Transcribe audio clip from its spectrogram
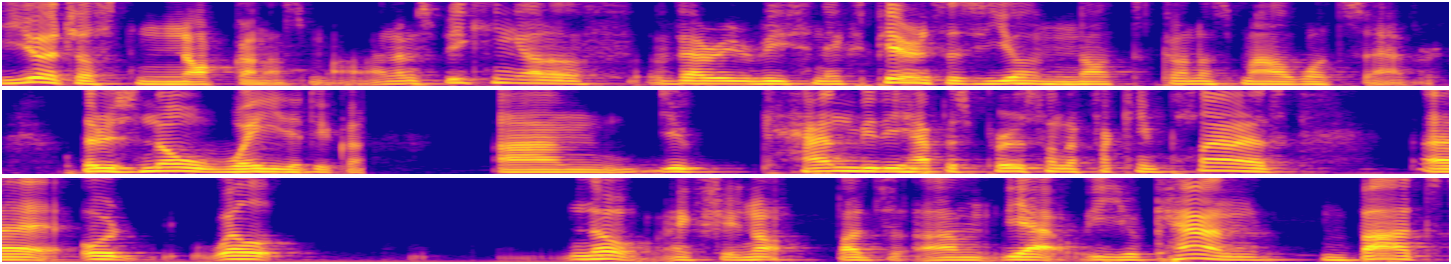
You're just not gonna smile. And I'm speaking out of very recent experiences. You're not gonna smile whatsoever. There is no way that you're gonna. Um, you can be the happiest person on the fucking planet, uh, or well, no, actually not. But um, yeah, you can. But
